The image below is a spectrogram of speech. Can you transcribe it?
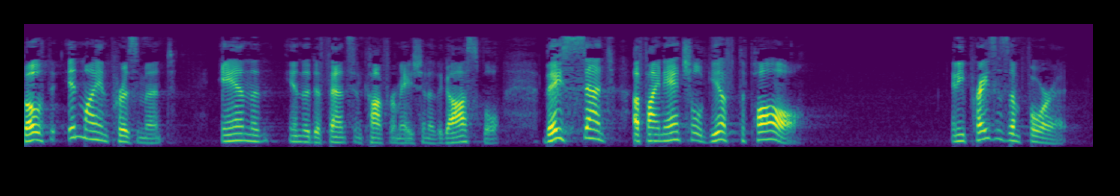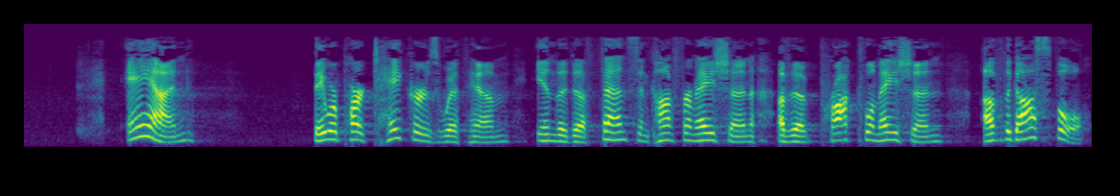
both in my imprisonment and in the defense and confirmation of the gospel. They sent a financial gift to Paul, and he praises them for it. And they were partakers with him in the defense and confirmation of the proclamation of the gospel.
